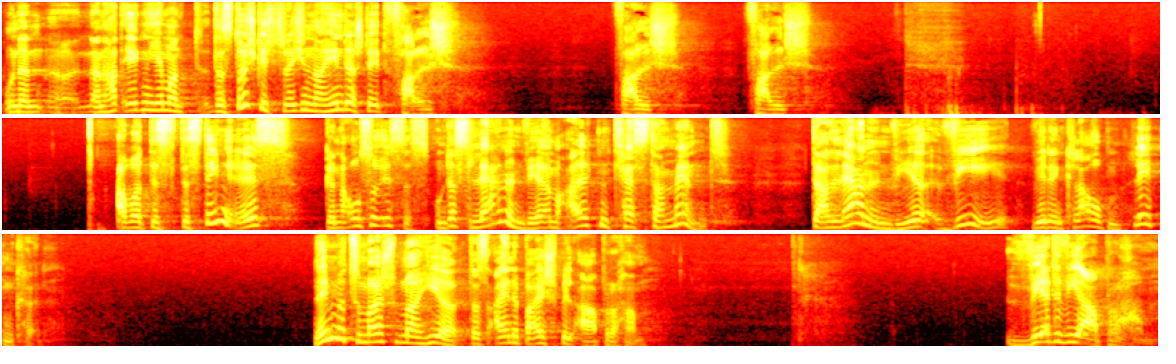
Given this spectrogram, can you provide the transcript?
Und dann, äh, dann hat irgendjemand das durchgestrichen, dahinter steht falsch, falsch, falsch. Aber das, das Ding ist, genau so ist es. Und das lernen wir im Alten Testament. Da lernen wir, wie wir den Glauben leben können. Nehmen wir zum Beispiel mal hier das eine Beispiel Abraham. Werde wie Abraham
